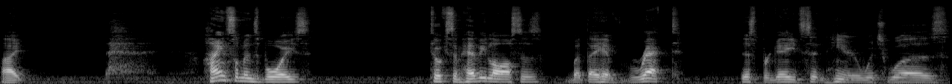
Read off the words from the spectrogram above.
All right. Heintzelman's boys took some heavy losses, but they have wrecked this brigade sitting here, which was,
